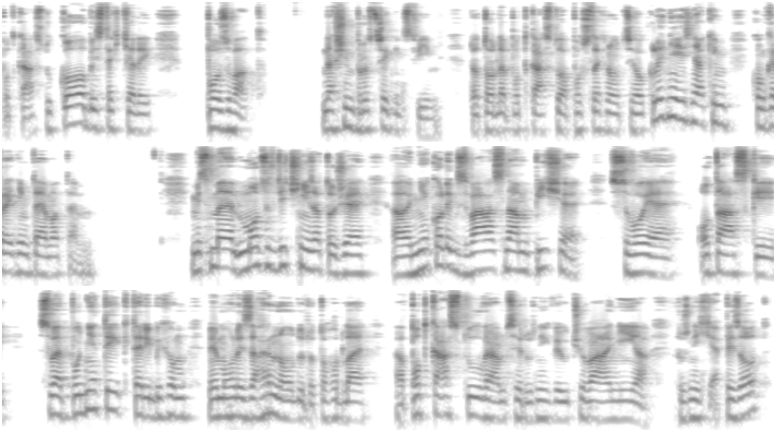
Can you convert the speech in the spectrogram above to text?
podcastu, koho byste chtěli pozvat naším prostřednictvím do tohle podcastu a poslechnout si ho klidně i s nějakým konkrétním tématem. My jsme moc vděční za to, že eh, několik z vás nám píše svoje otázky, své podněty, které bychom my mohli zahrnout do tohohle eh, podcastu v rámci různých vyučování a různých epizod.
